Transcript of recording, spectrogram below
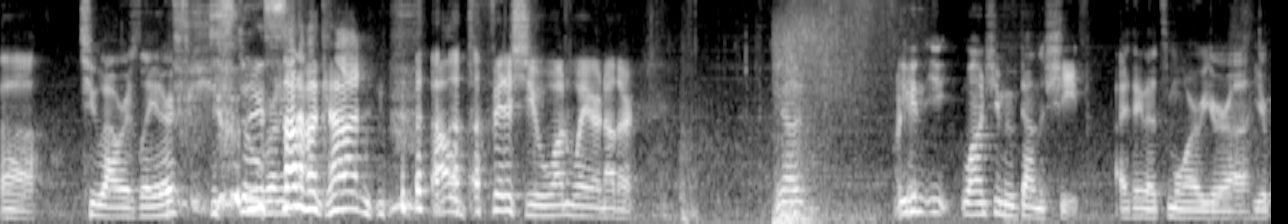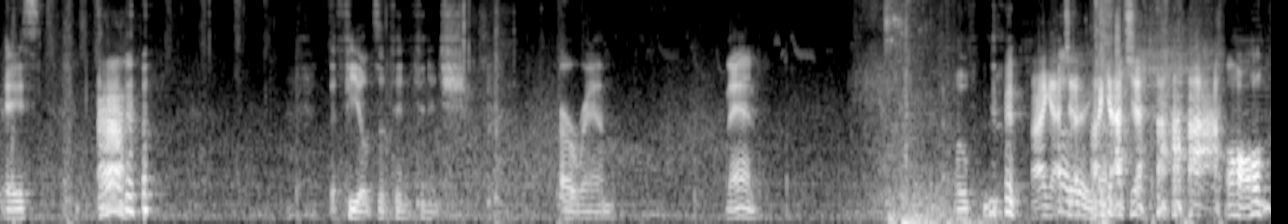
two hours later, just still You running. son of a gun! I'll finish you one way or another. You know, you can. You, why don't you move down the sheep? I think that's more your uh, your pace. Ah. the fields of infinite sh- or ram. Man. I got Oh, you. I go. got you. Oh.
